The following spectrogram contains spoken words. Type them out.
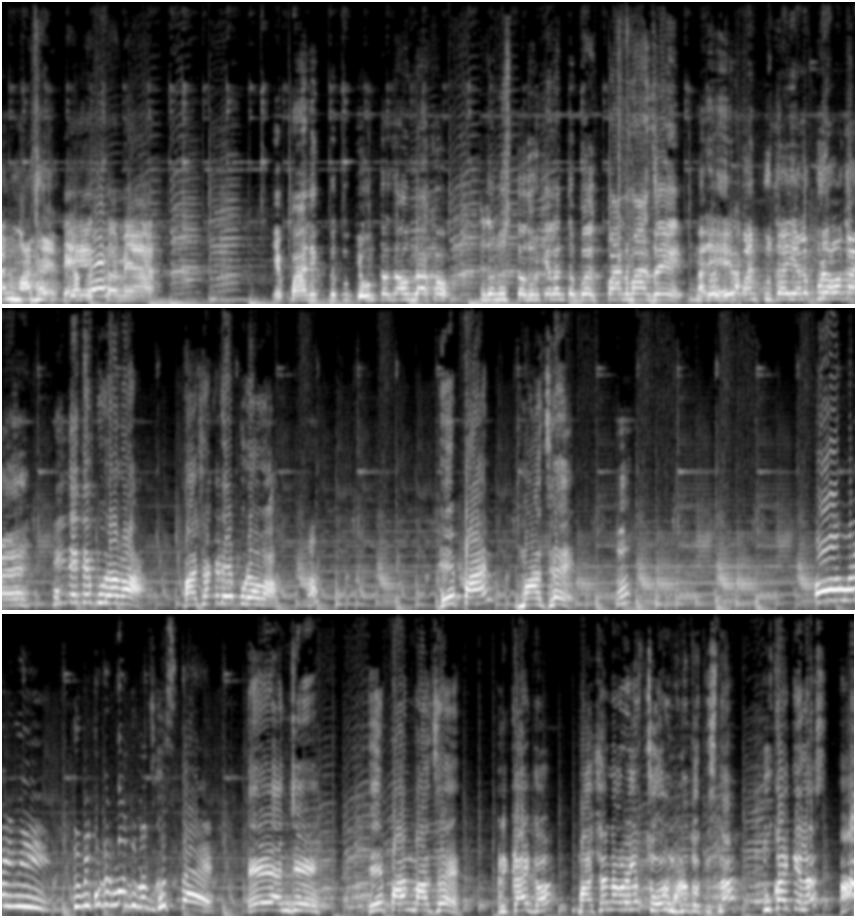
पान माझं आहे. ए, सम्या. हे पान इथनं तू घेऊन तर जाऊन दाखव. तुझं नुसतं दूर केलं तर बघ पान माझ आहे. अरे हे पान तुझं आहे याला पुरावा काय आहे? मी देते पुरावा. माझ्याकडे आहे पुरावा. हे? पान माझ आहे. ओ वहिनी तुम्ही कुठून मधूनच घुसताय? हे अंजे हे पान माझं आहे. आणि काय ग? माझ्या नवऱ्याला चोर म्हणत होतीस ना? तू काय केलंस? हा?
